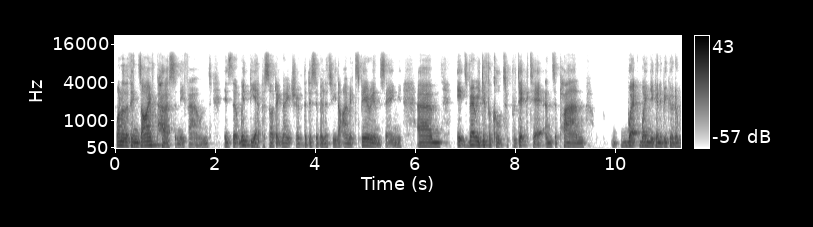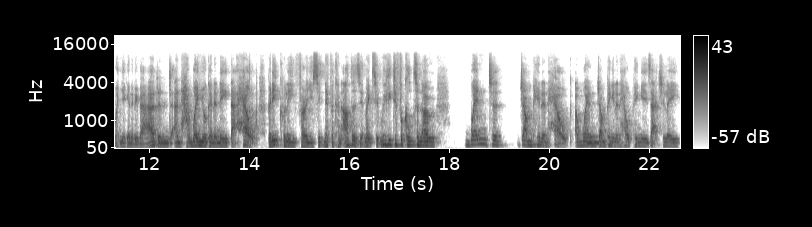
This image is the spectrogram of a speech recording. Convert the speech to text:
one of the things i've personally found is that with the episodic nature of the disability that i'm experiencing um, it's very difficult to predict it and to plan when you're going to be good and when you're going to be bad and and when you're going to need that help but equally for your significant others it makes it really difficult to know when to jump in and help and when mm. jumping in and helping is actually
